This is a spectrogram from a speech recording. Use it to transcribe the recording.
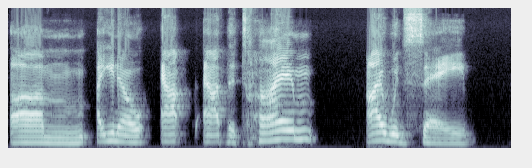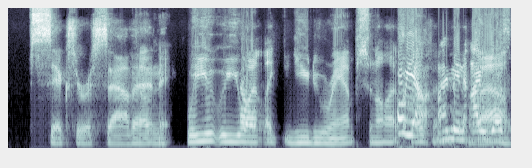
Um, I- you know, at at the time, I would say six or a seven. Okay. Were you were you on like do you do ramps and all that? Oh yeah, stuff? I mean, I was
